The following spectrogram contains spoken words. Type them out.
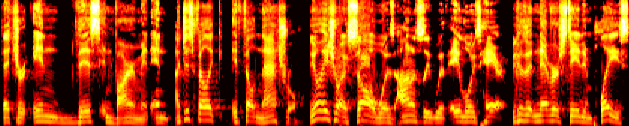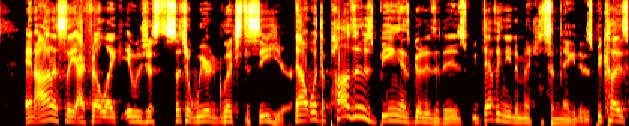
that you're in this environment. And I just felt like it felt natural. The only issue I saw was honestly with Aloy's hair because it never stayed in place and honestly, I felt like it was just such a weird glitch to see here. Now, with the positives being as good as it is, we definitely need to mention some negatives because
